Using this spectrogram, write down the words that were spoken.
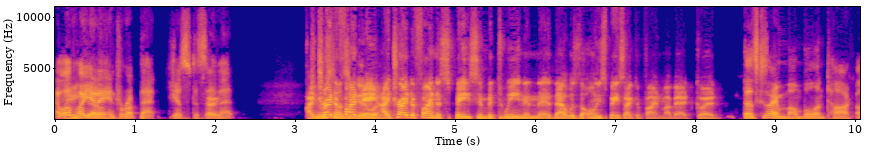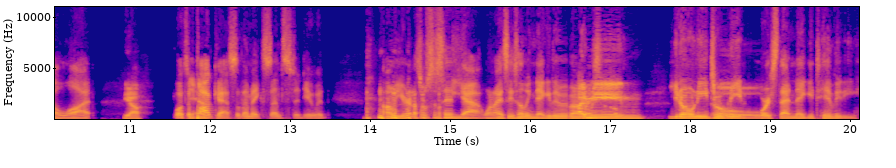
I love There how you you had to interrupt that just to say Right. that. I tried to find good hey, one. I tried to find a space in between, and that was the only space I could find. My bad. Go ahead. that's because i mumble and talk a lot Yeah. Well, it's a Yeah. podcast, so that makes sense to do it. um you're not supposed to say yeah when i say something negative about I myself, mean, You don't need to No. reinforce that negativity.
